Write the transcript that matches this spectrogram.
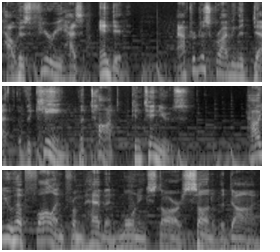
how his fury has ended, after describing the death of the king, the taunt continues. How you have fallen from heaven, morning star, son of the dawn.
